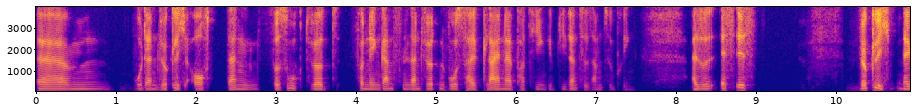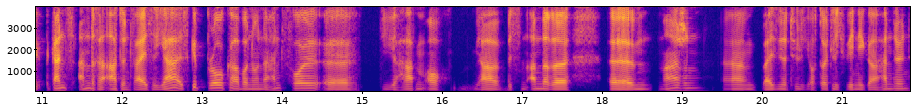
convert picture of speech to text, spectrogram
ähm, wo dann wirklich auch dann versucht wird, von den ganzen Landwirten, wo es halt kleine Partien gibt, die dann zusammenzubringen. Also es ist wirklich eine ganz andere Art und Weise. Ja, es gibt Broker, aber nur eine Handvoll. Äh, die haben auch ja ein bisschen andere ähm, Margen, ähm, weil sie natürlich auch deutlich weniger handeln.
